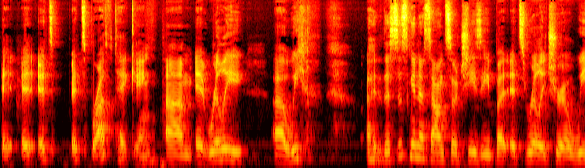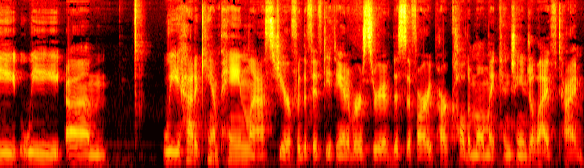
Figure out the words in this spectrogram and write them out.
it, it, it's it's breathtaking. Um, it really uh, we. This is going to sound so cheesy, but it's really true. We we um, we had a campaign last year for the 50th anniversary of the safari park called a moment can change a lifetime.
